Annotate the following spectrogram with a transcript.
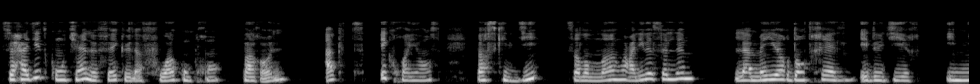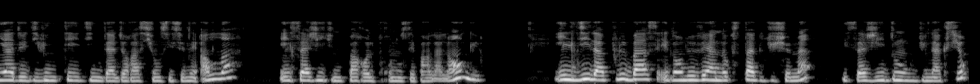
Ce hadith contient le fait que la foi comprend parole, acte et croyance parce qu'il dit, sallallahu alayhi wa sallam, la meilleure d'entre elles est de dire il n'y a de divinité digne d'adoration si ce n'est Allah, et il s'agit d'une parole prononcée par la langue. Il dit la plus basse est d'enlever un obstacle du chemin, il s'agit donc d'une action.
